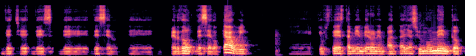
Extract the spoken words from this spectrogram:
de, eh, perdón, de Cerocawi, eh, que ustedes también vieron en pantalla hace un momento,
